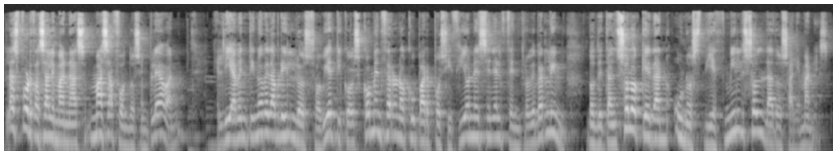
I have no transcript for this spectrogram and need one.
las fuerzas alemanas más a fondo se empleaban. El día 29 de abril los soviéticos comenzaron a ocupar posiciones en el centro de Berlín, donde tan solo quedan unos 10.000 soldados alemanes.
